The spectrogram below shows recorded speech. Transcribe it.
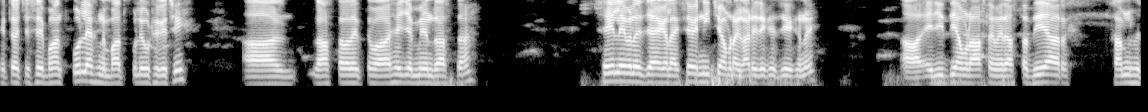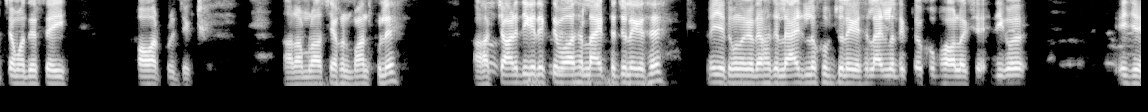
এটা হচ্ছে সেই বাঁধপুল এখানে বাঁধপুলে উঠে গেছি। আর রাস্তাটা দেখতে পাওয়া যায় যে মেন রাস্তা। সেই লেভেলের জায়গা লাগছে। ওই নিচে আমরা গাড়ি রেখেছি এখানে। আর এদিক দিয়ে আমরা আসলাম এই রাস্তা দিয়ে আর সামনে হচ্ছে আমাদের সেই পাওয়ার প্রজেক্ট আর আমরা আছি এখন বাঁধপুলে। আর চারিদিকে দেখতে পাওয়া যাচ্ছে লাইটটা চলে গেছে। এই যে তোমাদেরকে দেখা যাচ্ছে লাইটগুলো খুব জ্বলে গেছে, লাইটগুলো দেখতেও খুব ভালো লাগছে। এদিকে এই যে,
